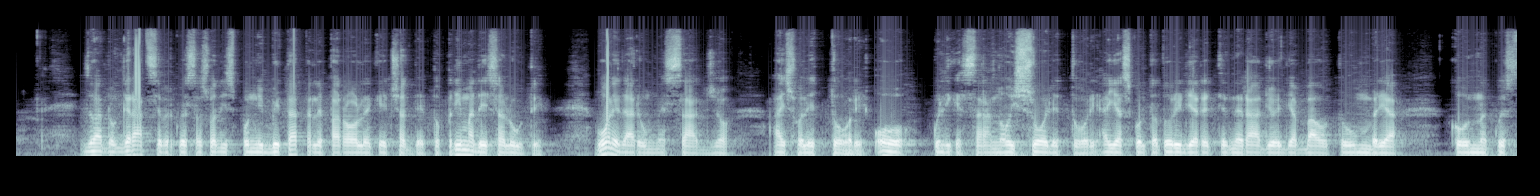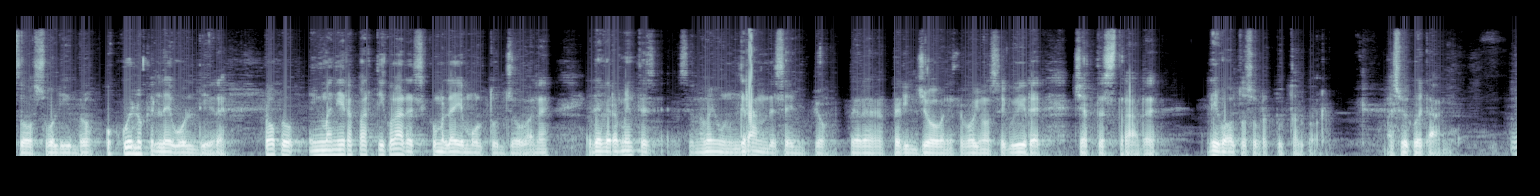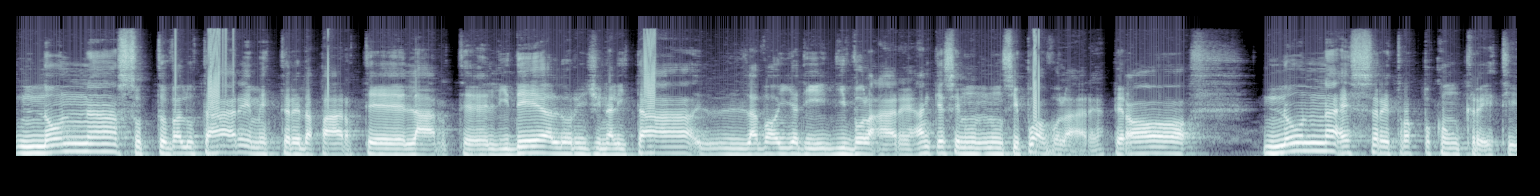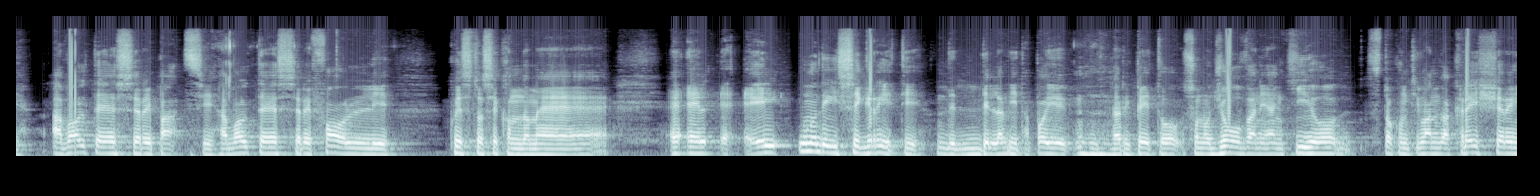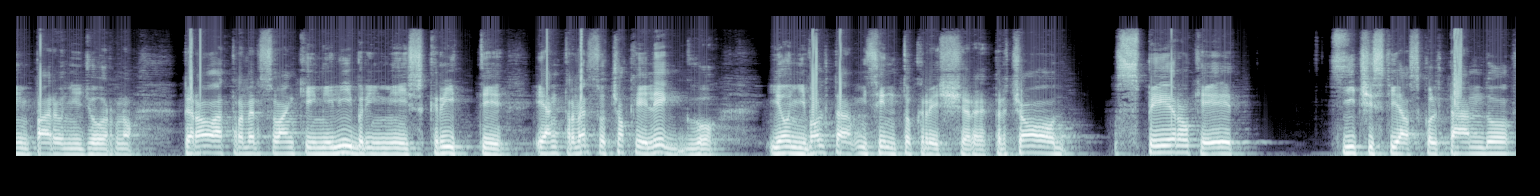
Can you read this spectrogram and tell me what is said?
Edoardo, grazie per questa sua disponibilità, per le parole che ci ha detto. Prima dei saluti, vuole dare un messaggio ai suoi lettori o quelli che saranno i suoi lettori, agli ascoltatori di RTN Radio e di About Umbria con questo suo libro, o quello che lei vuol dire, proprio in maniera particolare siccome lei è molto giovane ed è veramente, secondo me, un grande esempio per, per i giovani che vogliono seguire certe strade, rivolto soprattutto a loro, ai suoi coetanei non sottovalutare e mettere da parte l'arte, l'idea, l'originalità, la voglia di, di volare, anche se non, non, si può volare, però non essere troppo concreti, a volte essere pazzi, a volte essere folli, questo secondo me è, è, è uno dei segreti de, della vita. Poi, mm, ripeto, sono giovane, anch'io sto continuando a crescere, imparo ogni giorno, però attraverso anche i miei libri, i miei scritti e attraverso ciò che leggo, io ogni volta mi sento crescere, perciò spero che chi ci stia ascoltando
